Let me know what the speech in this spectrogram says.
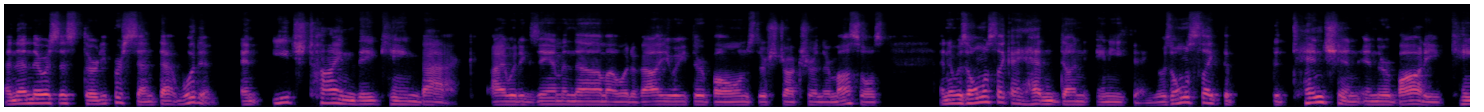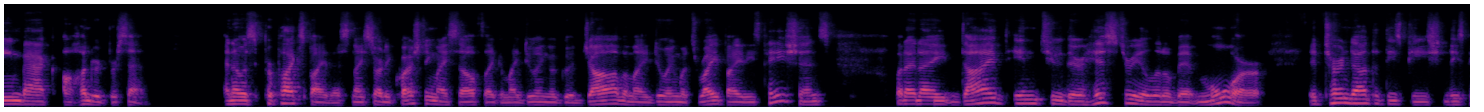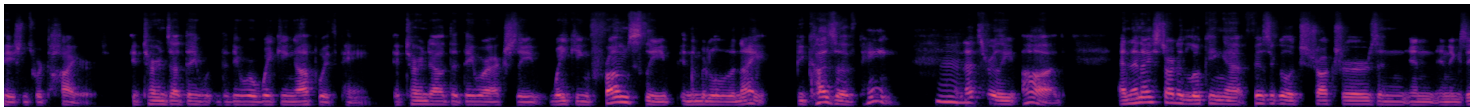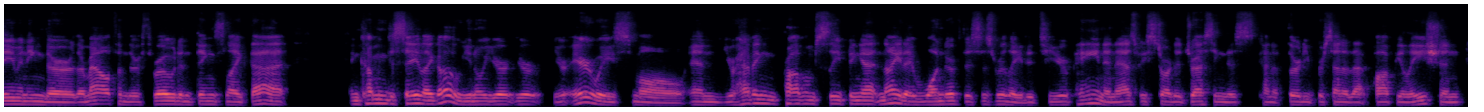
And then there was this 30% that wouldn't. And each time they came back, I would examine them, I would evaluate their bones, their structure, and their muscles. And it was almost like I hadn't done anything. It was almost like the, the tension in their body came back 100%. And I was perplexed by this. And I started questioning myself like, am I doing a good job? Am I doing what's right by these patients? But as I dived into their history a little bit more, it turned out that these, these patients were tired. It turns out they, that they were waking up with pain it turned out that they were actually waking from sleep in the middle of the night because of pain. Mm. And hmm. that's really odd. And then I started looking at physical structures and, and, and, examining their, their mouth and their throat and things like that. and coming to say like oh you know your your your airway's small and you're having problems sleeping at night i wonder if this is related to your pain and as we start addressing this kind of 30% of that population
